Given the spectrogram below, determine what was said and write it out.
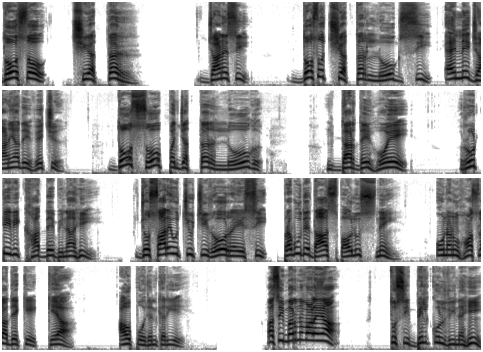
276 ਜਾਣੇ ਸੀ 276 ਲੋਕ ਸੀ ਐਨੇ ਜਾਣਿਆਂ ਦੇ ਵਿੱਚ 275 ਲੋਕ ਡਰਦੇ ਹੋਏ ਰੋਟੀ ਵੀ ਖਾਦੇ ਬਿਨਾ ਹੀ ਜੋ ਸਾਰੇ ਉੱਚੀ ਉੱਚੀ ਰੋ ਰਹੇ ਸੀ, ਪ੍ਰਭੂ ਦੇ ਦਾਸ ਪੌਲੁਸ ਨੇ ਉਹਨਾਂ ਨੂੰ ਹੌਸਲਾ ਦੇ ਕੇ ਕਿਹਾ, ਆਓ ਭੋਜਨ ਕਰੀਏ। ਅਸੀਂ ਮਰਨ ਵਾਲੇ ਆ। ਤੁਸੀਂ ਬਿਲਕੁਲ ਵੀ ਨਹੀਂ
